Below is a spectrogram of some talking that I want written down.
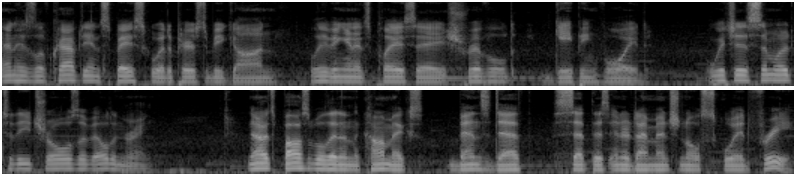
and his Lovecraftian space squid appears to be gone, leaving in its place a shriveled, gaping void which is similar to the trolls of Elden Ring. Now, it's possible that in the comics, Ben's death set this interdimensional squid free.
